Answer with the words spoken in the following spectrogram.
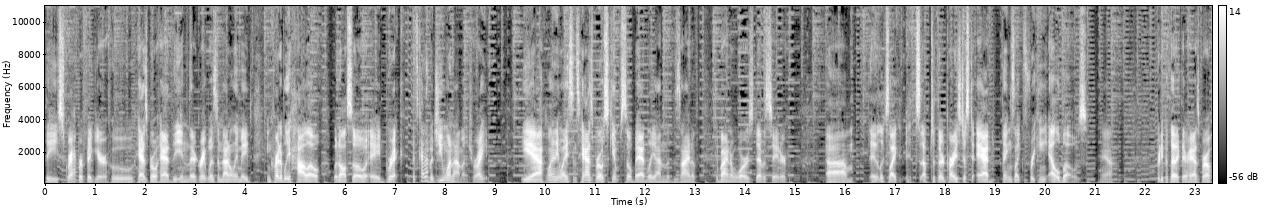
the Scrapper figure, who Hasbro had the, in their great wisdom not only made incredibly hollow, but also a brick. It's kind of a G1 homage, right? Yeah, well, anyway, since Hasbro skimped so badly on the design of Combiner Wars Devastator, um, it looks like it's up to third parties just to add things like freaking elbows. Yeah. Pretty pathetic there, Hasbro.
